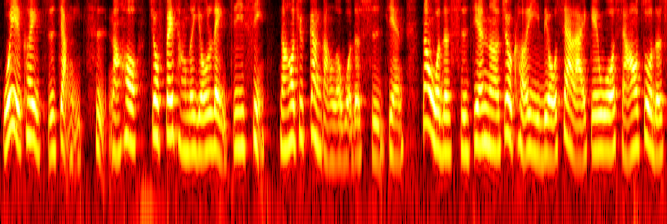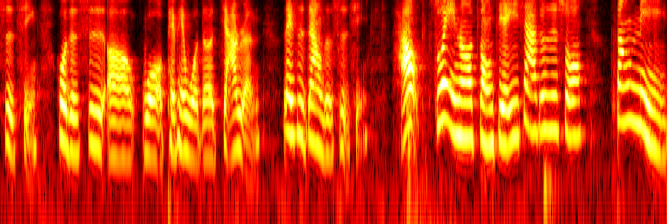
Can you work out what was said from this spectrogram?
我也可以只讲一次，然后就非常的有累积性，然后去杠杆了我的时间。那我的时间呢，就可以留下来给我想要做的事情，或者是呃，我陪陪我的家人，类似这样的事情。好，所以呢，总结一下，就是说，当你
